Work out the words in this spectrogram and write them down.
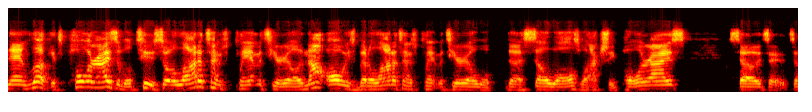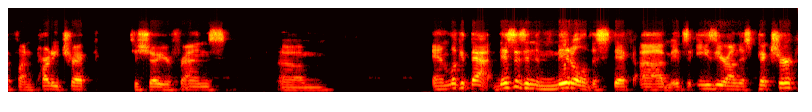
then look, it's polarizable too. So a lot of times plant material, and not always, but a lot of times plant material will, the cell walls will actually polarize. So it's a, it's a fun party trick to show your friends. Um, and look at that. This is in the middle of the stick. Um, it's easier on this picture.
